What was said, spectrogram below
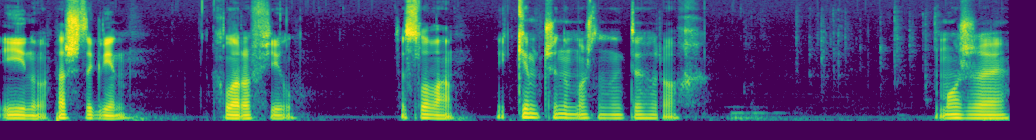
І, ну, перше це green. Хлорофіл. Це слова. Яким чином можна знайти горох? Може.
